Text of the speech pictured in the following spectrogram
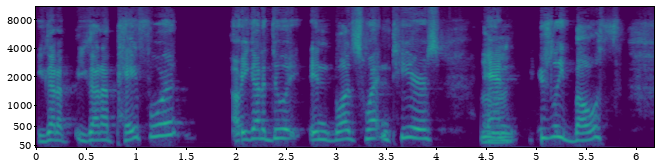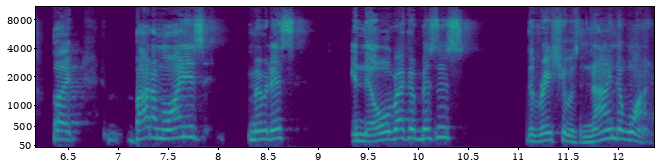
you gotta you gotta pay for it or you gotta do it in blood sweat and tears mm-hmm. and usually both but bottom line is remember this in the old record business the ratio was nine to one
